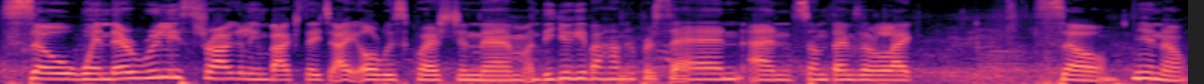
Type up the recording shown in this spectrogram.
So when they're really struggling backstage, I always question them. Did you give hundred percent? And sometimes they're like, so you know.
